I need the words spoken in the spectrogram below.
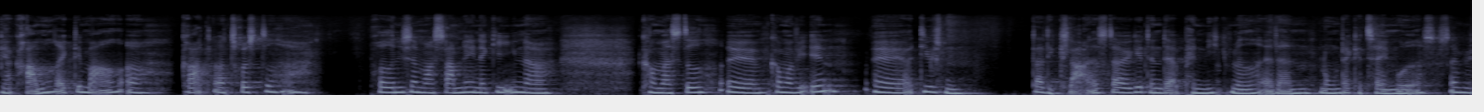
vi har krammet rigtig meget og grædt og trøstet og prøvet ligesom at samle energien og komme afsted. Øh, kommer vi ind, øh, og de er jo sådan der er det klart. Altså, der er jo ikke den der panik med, at der er nogen, der kan tage imod os. Så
